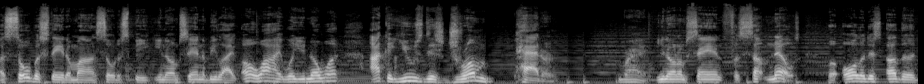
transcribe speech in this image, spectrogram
a sober state of mind, so to speak. You know what I'm saying to be like, oh, all right, well, you know what? I could use this drum pattern Right. You know what I'm saying? For something else. But all of this other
